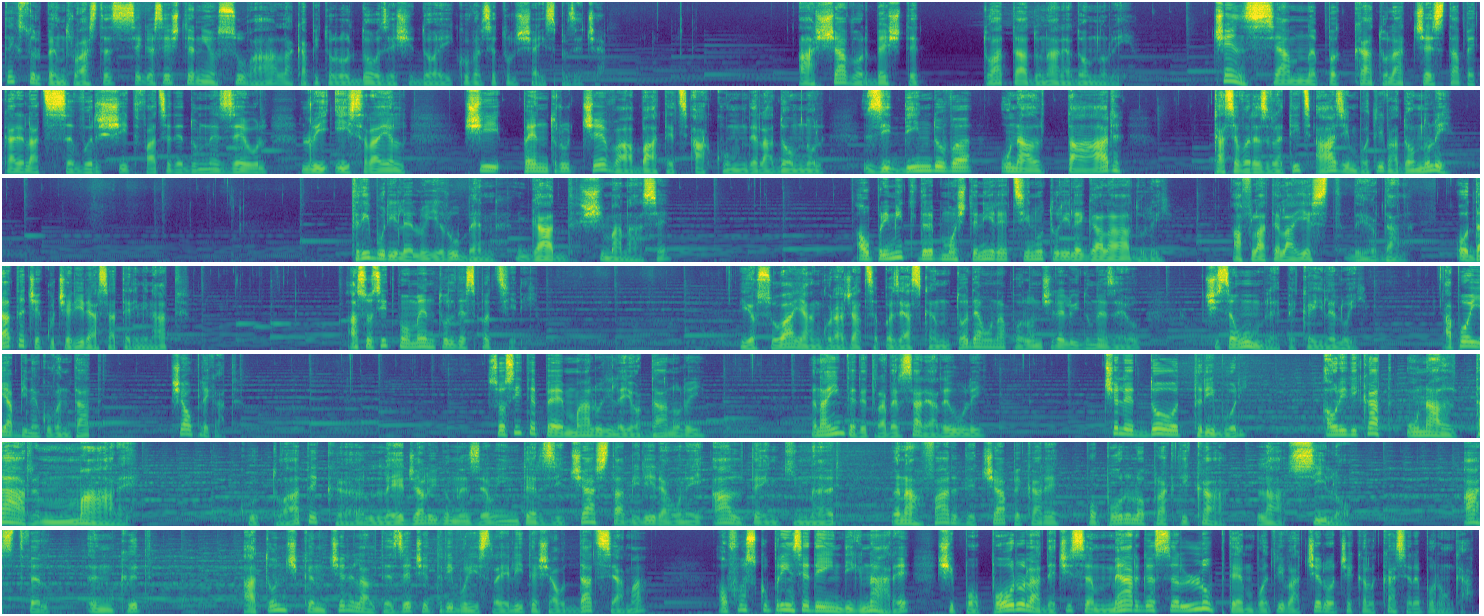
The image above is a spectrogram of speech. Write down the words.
Textul pentru astăzi se găsește în Iosua, la capitolul 22, cu versetul 16. Așa vorbește toată adunarea Domnului. Ce înseamnă păcatul acesta pe care l-ați săvârșit față de Dumnezeul lui Israel și pentru ce vă abateți acum de la Domnul, zidindu-vă un altar ca să vă răzvrătiți azi împotriva Domnului? Triburile lui Ruben, Gad și Manase au primit drept moștenire ținuturile Galaadului, aflate la est de Iordan. Odată ce cucerirea s-a terminat, a sosit momentul despărțirii. Iosua i-a încurajat să păzească întotdeauna poruncile lui Dumnezeu și să umble pe căile lui. Apoi i-a binecuvântat și au plecat. Sosite pe malurile Iordanului, înainte de traversarea râului, cele două triburi au ridicat un altar mare, cu toate că legea lui Dumnezeu interzicea stabilirea unei alte închinări în afară de cea pe care poporul o practica la Silo, astfel încât atunci când celelalte zece triburi israelite și-au dat seama, au fost cuprinse de indignare și poporul a decis să meargă să lupte împotriva celor ce călcaseră porunca.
